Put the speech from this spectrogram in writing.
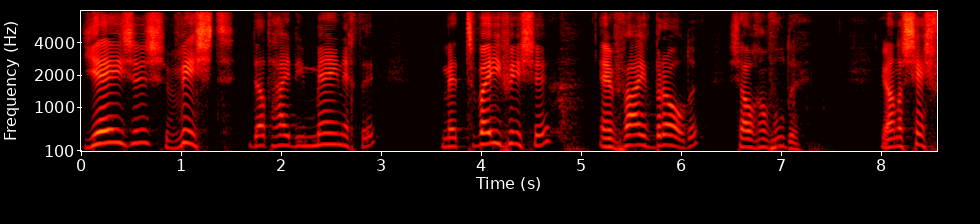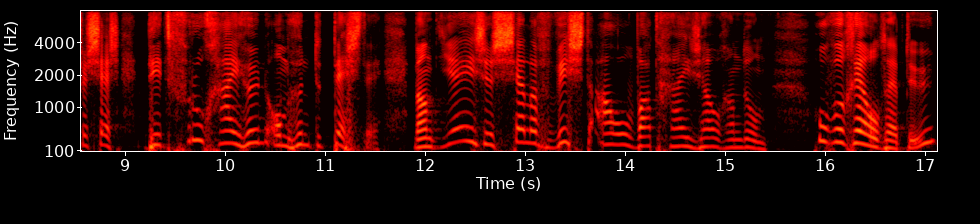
Jezus wist dat hij die menigte met twee vissen en vijf broden zou gaan voeden. Johannes 6, vers 6. Dit vroeg hij hun om hun te testen. Want Jezus zelf wist al wat hij zou gaan doen. Hoeveel geld hebt u?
